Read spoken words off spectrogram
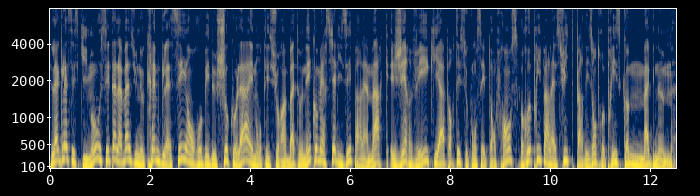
La glace Esquimau, c'est à la base une crème glacée enrobée de chocolat et montée sur un bâtonnet commercialisé par la marque Gervais qui a apporté ce concept en France, repris par la suite par des entreprises comme Magnum.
